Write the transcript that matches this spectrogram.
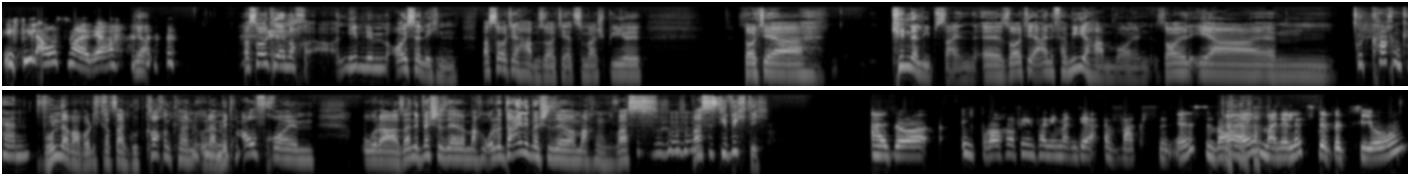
ich viel Auswahl, ja. Ja. Was sollte er noch äh, neben dem Äußerlichen? Was sollte er haben? Sollte er zum Beispiel, sollte er kinderlieb sein? Äh, sollte er eine Familie haben wollen? Soll er, ähm, Gut kochen können. wunderbar, wollte ich gerade sagen, gut kochen können oder mit aufräumen oder seine Wäsche selber machen oder deine Wäsche selber machen? Was, was ist dir wichtig? Also, ich brauche auf jeden Fall jemanden, der erwachsen ist, weil meine letzte Beziehung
